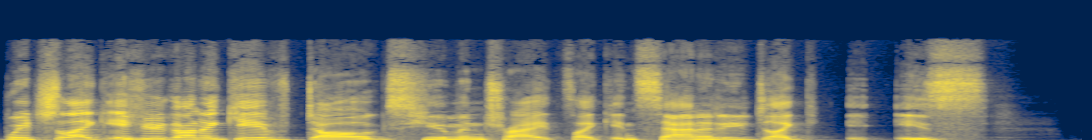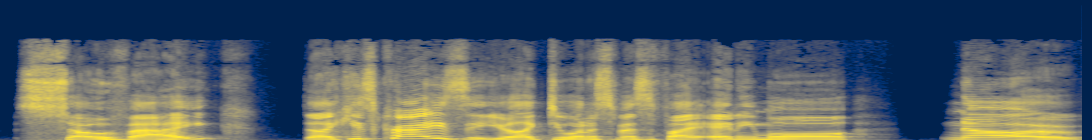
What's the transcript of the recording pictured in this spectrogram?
Which, like, if you're going to give dogs human traits, like, insanity, like, is so vague. Like, he's crazy. You're like, do you want to specify any more? No.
